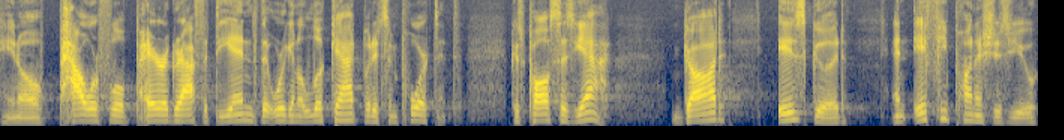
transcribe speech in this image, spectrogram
you know, powerful paragraph at the end that we're going to look at, but it's important. Because Paul says, yeah, God is good, and if he punishes you,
